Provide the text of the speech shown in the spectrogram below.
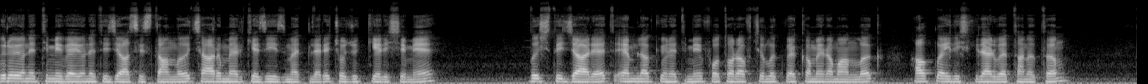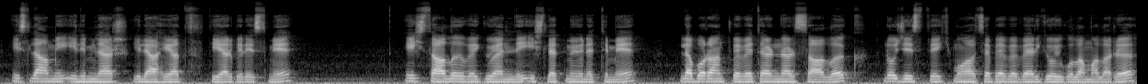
büro yönetimi ve yönetici asistanlığı, çağrı merkezi hizmetleri, çocuk gelişimi, dış ticaret, emlak yönetimi, fotoğrafçılık ve kameramanlık, halkla ilişkiler ve tanıtım, İslami ilimler, ilahiyat diğer bir ismi, iş sağlığı ve güvenliği, işletme yönetimi, laborant ve veteriner sağlık, lojistik, muhasebe ve vergi uygulamaları,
